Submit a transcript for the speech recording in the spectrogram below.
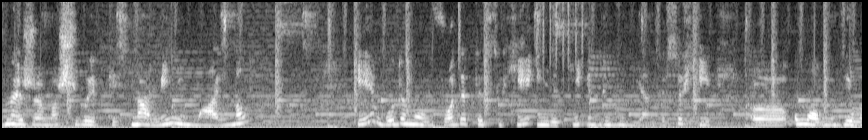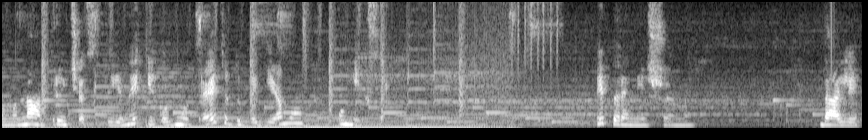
Знижуємо швидкість на мінімальну і будемо вводити сухі і рідкі інгредієнти. Сухі е, умовно ділимо на три частини і одну третю додаємо у міксер. І перемішуємо. Далі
